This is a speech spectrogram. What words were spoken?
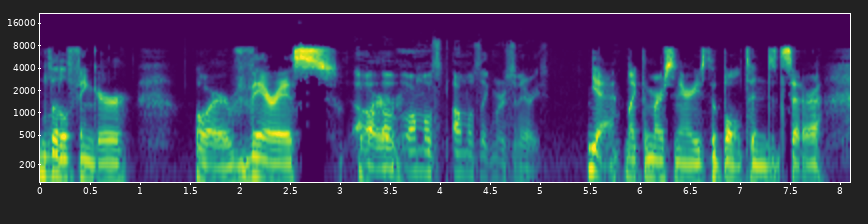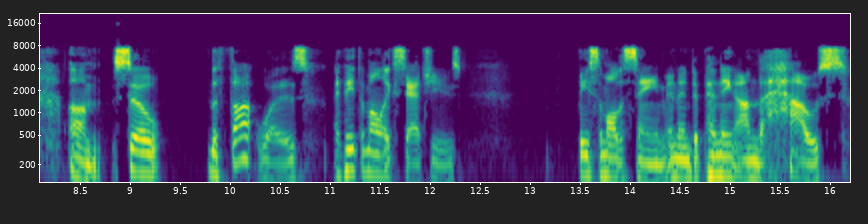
Littlefinger or Varys or Oh, oh, almost almost like mercenaries. yeah, like the mercenaries, the Boltons, etc. Um, so the thought was, I paint them all like statues, base them all the same, and then depending on the house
